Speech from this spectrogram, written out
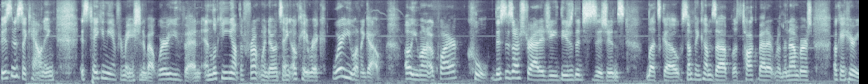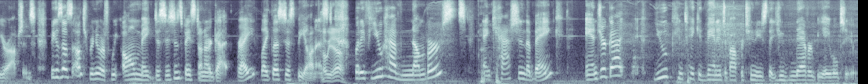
business accounting is taking the information about where you've been and looking out the front window and saying, okay, Rick, where you want to go? Oh, you want to acquire? Cool. This is our strategy. These are the decisions. Let's go. Something comes up. Let's talk about it, run the numbers. Okay, here are your options. Because as entrepreneurs, we all make decisions based on our gut, right? Like, let's just be honest. Oh, yeah. But if you have numbers and cash in the bank and your gut, you can take advantage of opportunities that you'd never be able to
